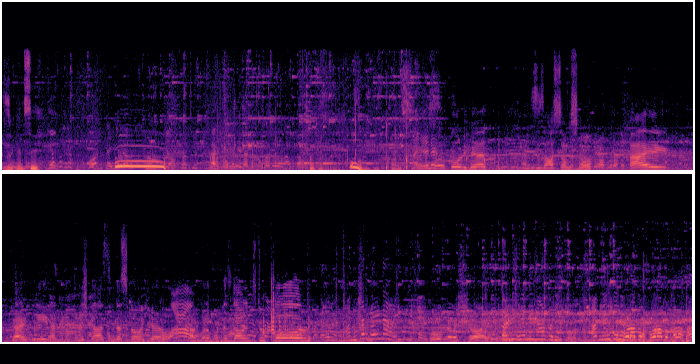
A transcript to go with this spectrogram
as you can see Ooh, nice. so cold here and this is awesome snow. Hi Gayatri, Nandini, Tanishka, see the snow here. Wow, I'm gonna put this down, it's too cold. हम उतर गए ना इसलिए Om Namah Shivaya. पड़ी है नहीं ना पड़ी अब नहीं देना घोड़ा तो घोड़ा तो खड़ा था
